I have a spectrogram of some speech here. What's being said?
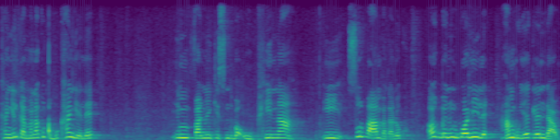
khangela igama lakho ugqiba ukhangele imfanekiso into yoba uphi na sulubamba kaloku awukubeni ulubonile hamba uye kule ndawo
